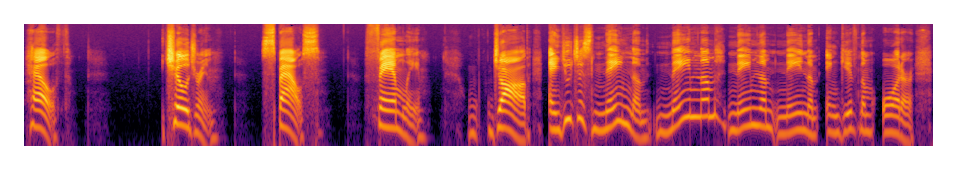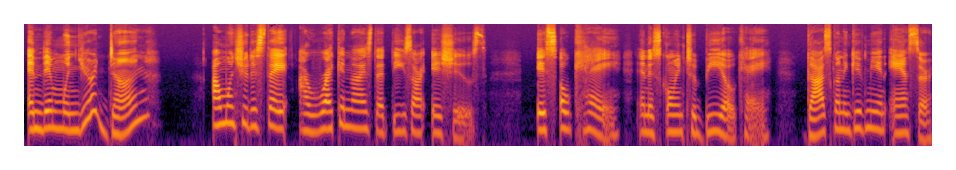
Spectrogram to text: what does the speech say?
health, children, spouse, family, job, and you just name them, name them, name them, name them, and give them order. And then when you're done, I want you to say, I recognize that these are issues. It's okay, and it's going to be okay. God's going to give me an answer.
